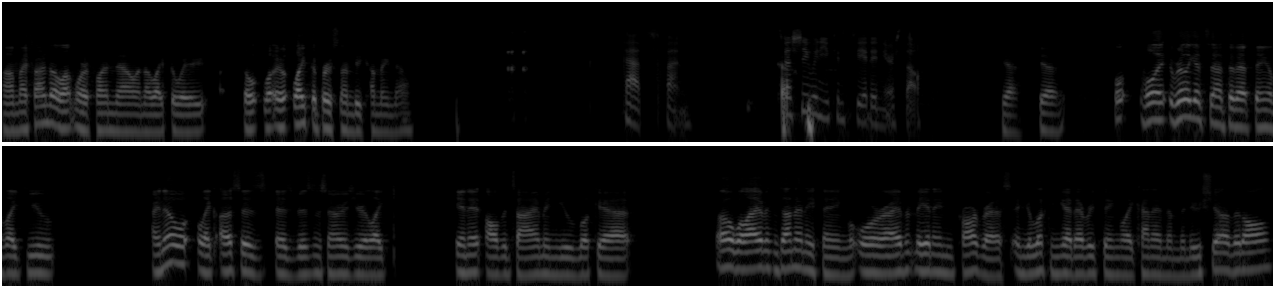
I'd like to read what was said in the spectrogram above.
um, I find it a lot more fun now, and I like the way, the, like the person I'm becoming now. That's fun, especially when you can see it in yourself. Yeah, yeah. Well, well, it really gets down to that thing of like you. I know, like us as as business owners, you're like in it all the time, and you look at, oh well, I haven't done anything, or I haven't made any progress, and you're looking at everything like kind of in the minutia of it all.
